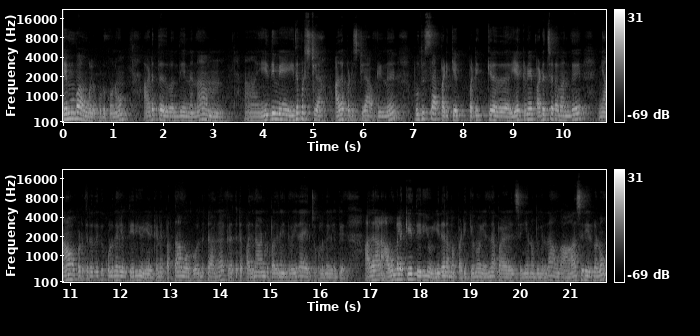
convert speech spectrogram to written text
தெம்பு அவங்களுக்கு கொடுக்கணும். அடுத்தது வந்து என்னென்னா எதுவுமே இதை படிச்சிட்டியா? அதை படிச்சிட்டியா? அப்படின்னு புதுசாக படிக்க படிக்கிறத ஏற்கனவே படித்ததை வந்து ஞாபகப்படுத்துறதுக்கு குழந்தைகளுக்கு தெரியும். ஏற்கனவே பத்தாம் வகுப்பு வந்துட்டாங்க. கிட்டத்தட்ட பதினான்கு பதினைந்து வயதாயிருச்சு குழந்தைகளுக்கு. அதனால் அவங்களுக்கே தெரியும் எதை நம்ம படிக்கணும் என்ன ப செய்யணும் அப்படிங்கிறத அவங்க ஆசிரியர்களும்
